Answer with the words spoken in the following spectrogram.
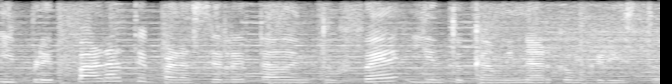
y prepárate para ser retado en tu fe y en tu caminar con Cristo.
